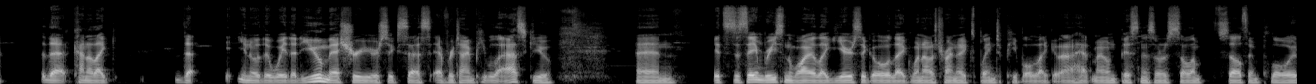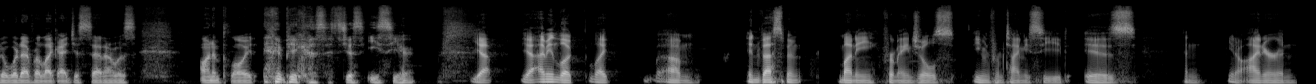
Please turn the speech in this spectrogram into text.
that kind of like that, you know, the way that you measure your success every time people ask you. And it's the same reason why like years ago like when i was trying to explain to people like i had my own business or self-employed or whatever like i just said i was unemployed because it's just easier. Yeah. Yeah. I mean look like um, investment money from angels even from TinySeed is and you know einar and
